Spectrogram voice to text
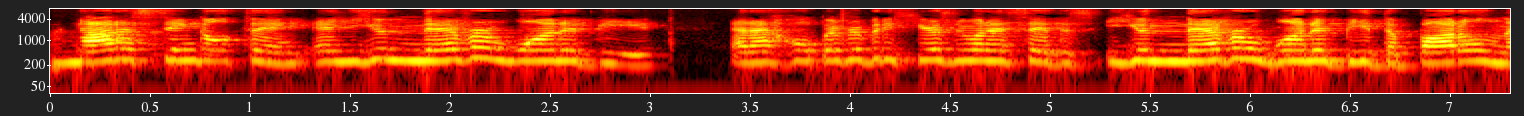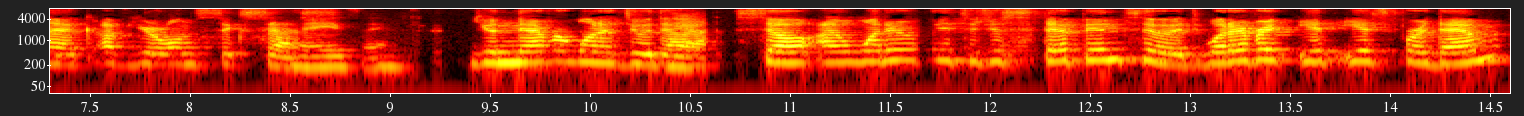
not a single thing. And you never want to be and I hope everybody hears me when I say this, you never want to be the bottleneck of your own success. Amazing. You never want to do that. Yeah. So I want everybody to just step into it, whatever it is for them,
